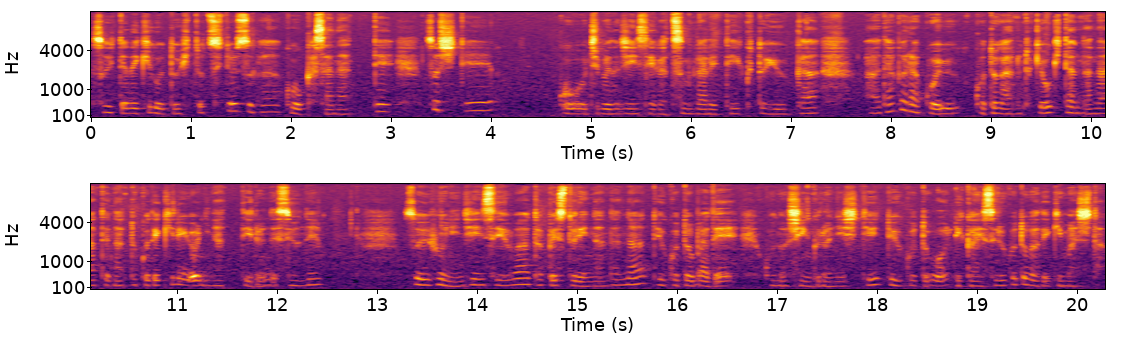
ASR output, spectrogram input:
そういった出来事一つ一つがこう重なってそしてこう自分の人生が紡がれていくというかあだからこういうことがあの時起きたんだなって納得できるようになっているんですよね。そういうふうに人生はタペストリーなんだなっていう言葉でこのシンクロニシティということを理解することができました。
